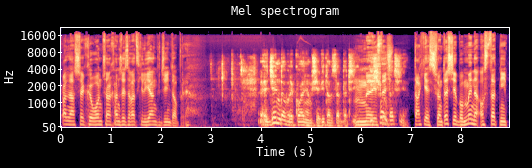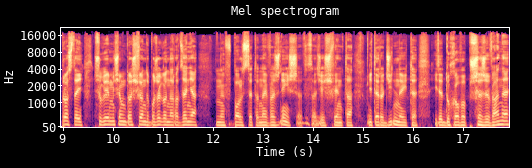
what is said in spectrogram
A na naszych łączach Andrzej Zawadzki-Liang. Dzień dobry. Dzień dobry, kłaniam się, witam serdecznie. My I świątecznie. Jesteś, tak jest, świątecznie, bo my na ostatniej prostej szykujemy się do świąt Bożego Narodzenia. W Polsce to najważniejsze w zasadzie święta i te rodzinne, i te, i te duchowo przeżywane.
